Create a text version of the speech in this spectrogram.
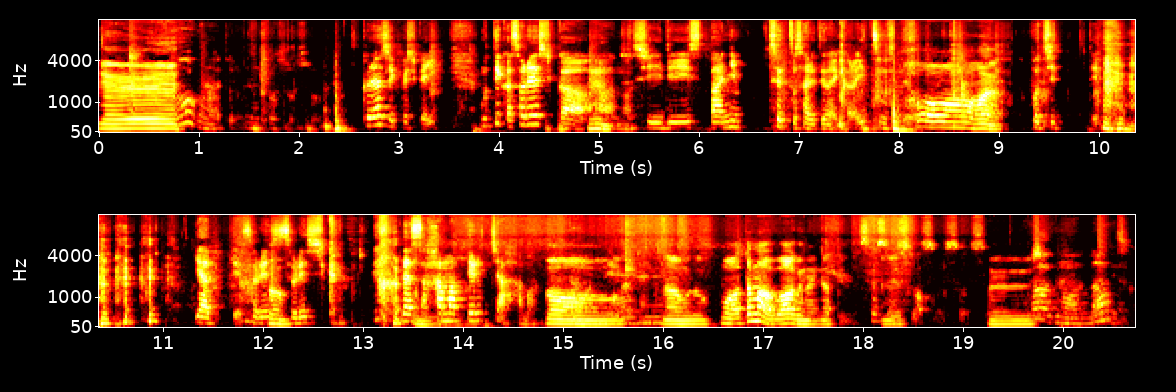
えー。ワーグナーやってるうん、そうそうそう。クラシックしかい、もうっていうかそれしか、うんあの CD スパにセットされてないから、いつもそれを。ポチってやって、それ、うんそれしか。だからさ、ハマってるっちゃハマってる。ああ、なるほど。もう頭はワーグナーになってる。そうそうそうそうそへう。ーワーグナーは何ですか？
